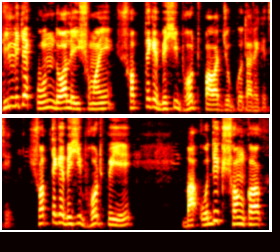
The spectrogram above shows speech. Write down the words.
দিল্লিতে কোন দল এই সময়ে সবথেকে বেশি ভোট পাওয়ার যোগ্যতা রেখেছে? সবথেকে বেশি ভোট পেয়ে বা অধিক সংখ্যক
